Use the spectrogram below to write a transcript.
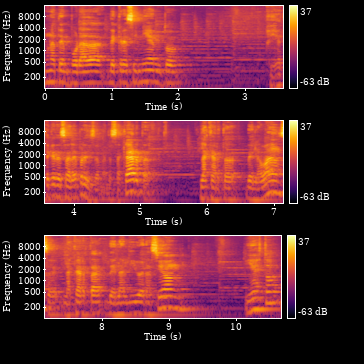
una temporada de crecimiento, fíjate que te sale precisamente esa carta. La carta del avance, la carta de la liberación. Y esto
